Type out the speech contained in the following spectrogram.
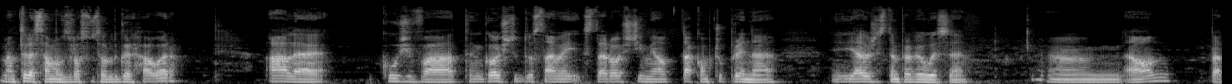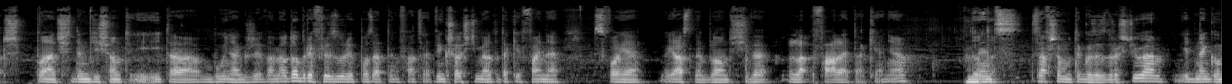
mam tyle samo wzrostu co Rutger Hauer, ale kuźwa, ten gościu do samej starości miał taką czuprynę. Ja już jestem prawie łysy. A on, patrz, ponad 70 i, i ta bujna grzywa. Miał dobre fryzury poza tym facet. W większości miał te takie fajne swoje, jasne, blond, siwe fale takie, nie? Więc zawsze mu tego zazdrościłem. Jednego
